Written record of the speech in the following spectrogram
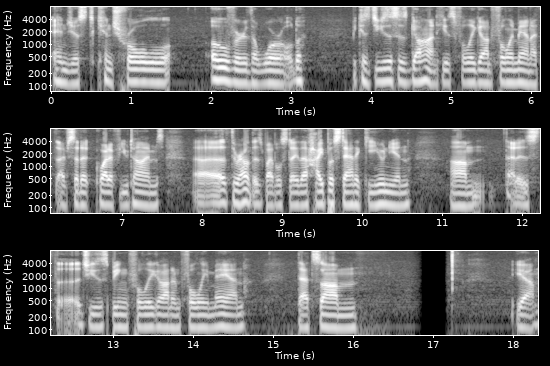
and just control over the world because Jesus is God. He is fully God, fully man. I, have said it quite a few times uh, throughout this Bible study. The hypostatic union, um, that is the Jesus being fully God and fully man. That's um, yeah,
